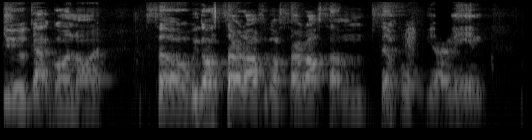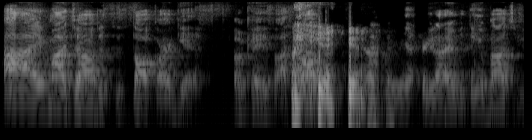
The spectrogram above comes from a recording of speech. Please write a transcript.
you got going on. So we're gonna start off. We're gonna start off something simple. You know what I mean? I my job is to stalk our guests. Okay, so I stalk. you know I mean? I figured out everything about you.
